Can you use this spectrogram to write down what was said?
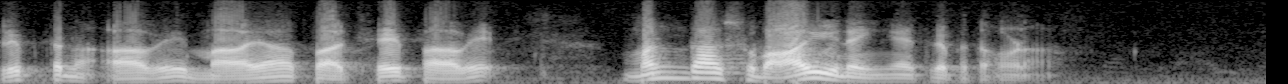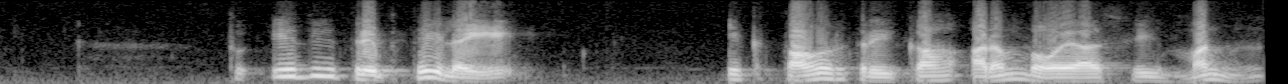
ਤ੍ਰਿਪਤ ਨਾ ਆਵੇ, ਮਾਇਆ ਪਾਛੇ ਪਾਵੇ। ਮਨ ਦਾ ਸੁਭਾਅ ਹੀ ਨਹੀਂ ਹੈ ਤ੍ਰਿਪਤ ਹੋਣਾ। ਤੋ ਇਹਦੀ ਤ੍ਰਿਪਤੀ ਲਈ ਇੱਕ ਤੌਰ ਤਰੀਕਾ ਆਰੰਭ ਹੋਇਆ ਸੀ, ਮਨ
